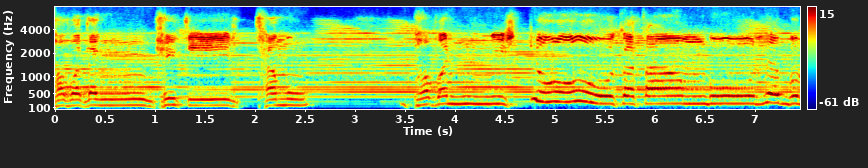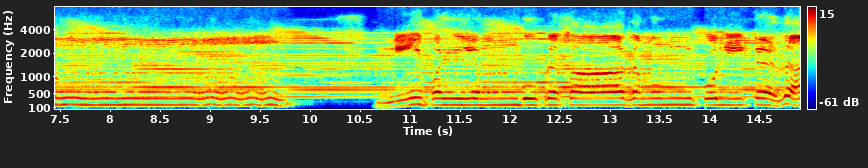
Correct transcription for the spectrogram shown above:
భవదంఘ్రితీర్థము భవన్నిష్ఠూతాంబూలము నీ పళ్ళెంబు ప్రసాదము కొని కదా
